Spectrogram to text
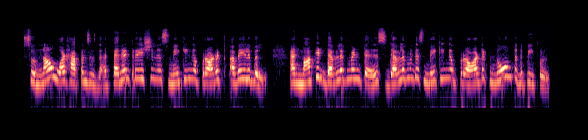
So now what happens is that penetration is making a product available and market development is development is making a product known to the people.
